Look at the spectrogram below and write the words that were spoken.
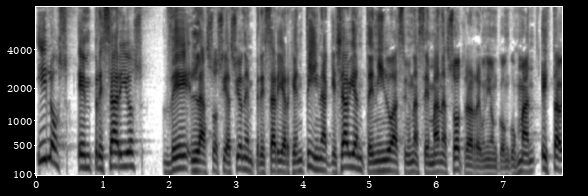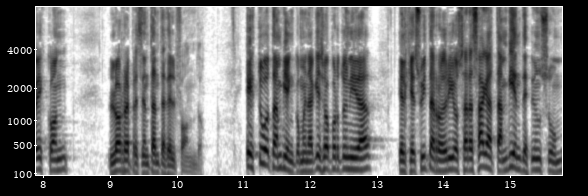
Y los empresarios de la Asociación Empresaria Argentina, que ya habían tenido hace unas semanas otra reunión con Guzmán, esta vez con los representantes del fondo. Estuvo también, como en aquella oportunidad, el jesuita Rodrigo Sarazaga, también desde un Zoom.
